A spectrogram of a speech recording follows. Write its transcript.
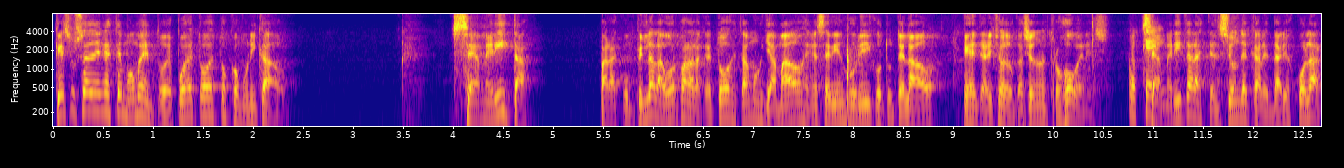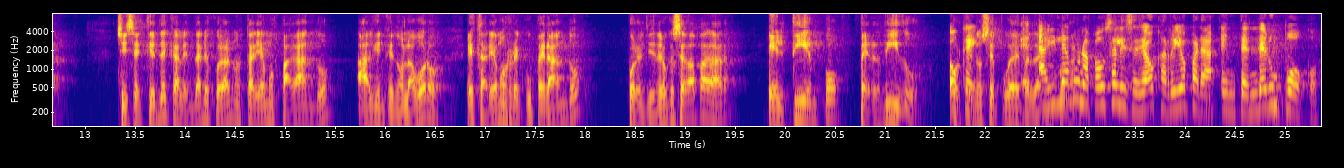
¿Qué sucede en este momento, después de todos estos comunicados? Se amerita, para cumplir la labor para la que todos estamos llamados en ese bien jurídico tutelado, que es el derecho a la educación de nuestros jóvenes, se amerita la extensión del calendario escolar. Si se extiende el calendario escolar, no estaríamos pagando a alguien que no laboró, estaríamos recuperando por el dinero que se va a pagar el tiempo perdido, porque no se puede perder. Ahí le hago una pausa, licenciado Carrillo, para entender un poco.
